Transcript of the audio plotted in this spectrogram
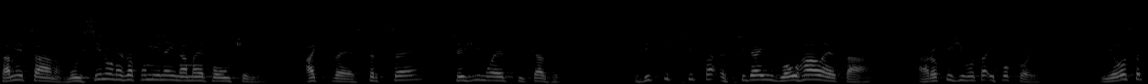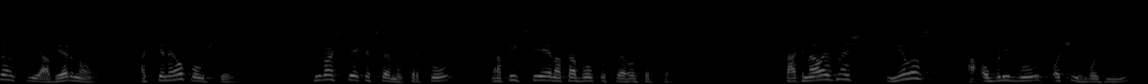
Tam je psáno, můj synu, nezapomínej na mé poučení, ať tvé srdce střeží moje příkazy. Vždyť ti přidají dlouhá léta a roky života i pokoj. Milosrdenství a věrnost, ať tě neopouštějí. Přivaž si je ke svému krku, napiš si je na tabulku svého srdce. Tak nalezneš milost a oblibu v očích božích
